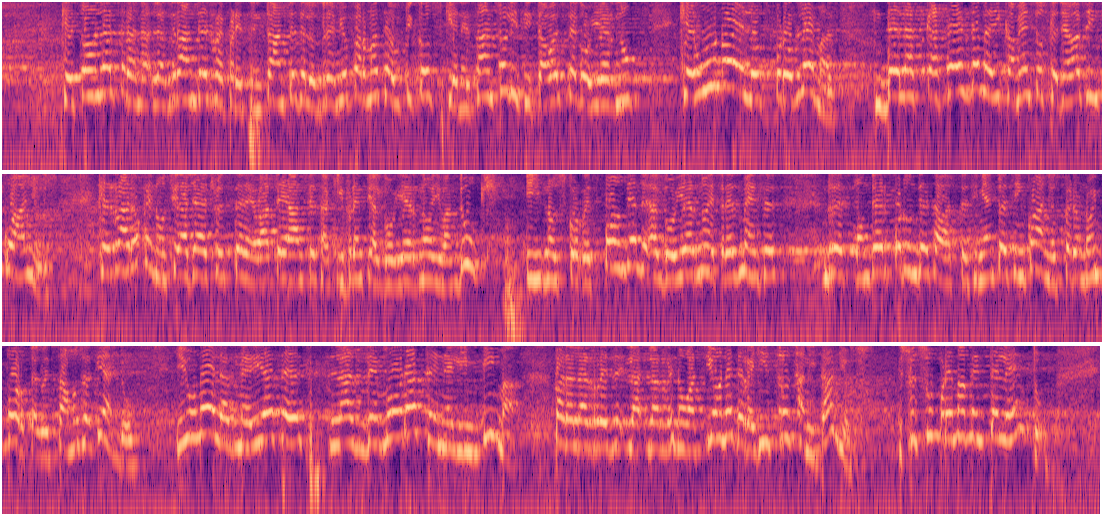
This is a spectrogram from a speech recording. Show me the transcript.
que son las, grandes representantes de los gremios farmacéuticos quienes han solicitado a este gobierno que uno de los problemas de la escasez de medicamentos que lleva cinco años, que raro que no se haya hecho este debate antes aquí frente al gobierno de Iván Duque, y nos corresponde al gobierno de tres meses responder por un desabastecimiento de cinco años, pero no importa, lo estamos haciendo. Y una de las medidas es las demoras en el INVIMA para las, las renovaciones de registros sanitarios. Eso es supremamente lento.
